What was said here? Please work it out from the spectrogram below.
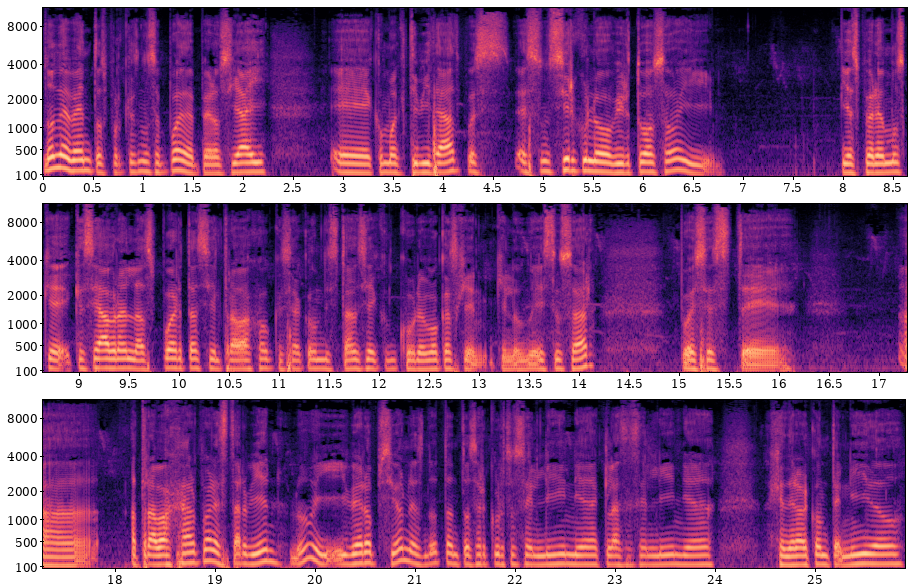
no de eventos porque eso no se puede, pero si hay eh, como actividad, pues es un círculo virtuoso y, y esperemos que, que, se abran las puertas y el trabajo, que sea con distancia y con cubrebocas quien, quien los necesite usar pues este a, trabajar para estar bien, ¿no? Y, ver opciones, ¿no? Tanto hacer cursos en línea, clases en línea, generar contenido.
